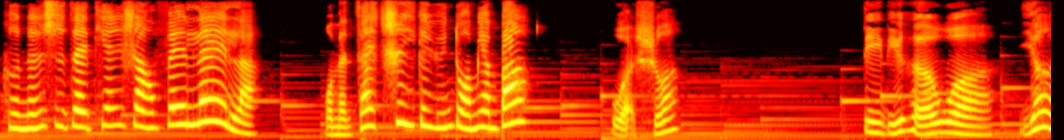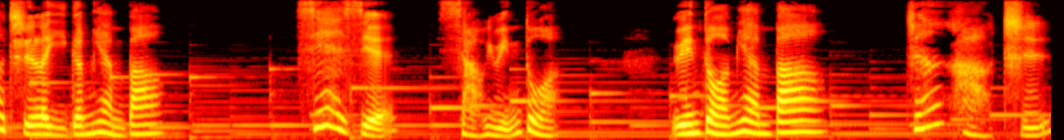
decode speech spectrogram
可能是在天上飞累了，我们再吃一个云朵面包。”我说。弟弟和我又吃了一个面包。谢谢，小云朵。云朵面包真好吃。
